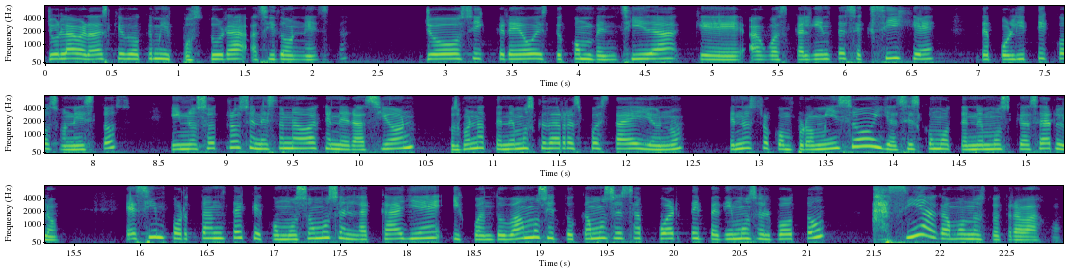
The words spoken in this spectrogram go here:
Yo la verdad es que veo que mi postura ha sido honesta. Yo sí creo, estoy convencida que Aguascalientes exige de políticos honestos y nosotros en esta nueva generación, pues bueno, tenemos que dar respuesta a ello, ¿no? Es nuestro compromiso y así es como tenemos que hacerlo. Es importante que como somos en la calle y cuando vamos y tocamos esa puerta y pedimos el voto, así hagamos nuestro trabajo.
